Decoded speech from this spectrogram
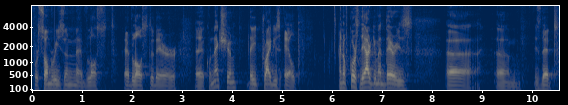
for some reason have lost, have lost their uh, connection, they try this help. And of course, the argument there is, uh, um, is that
